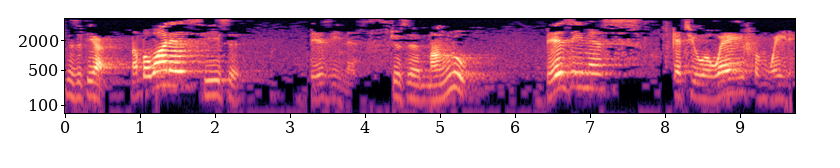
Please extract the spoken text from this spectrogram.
那是第二。 Number one is 第一是 busyness. 就是忙碌， Busyness gets you away from waiting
